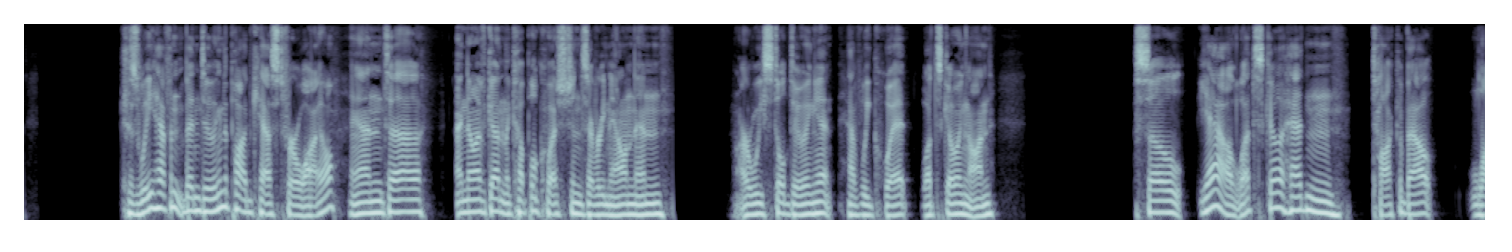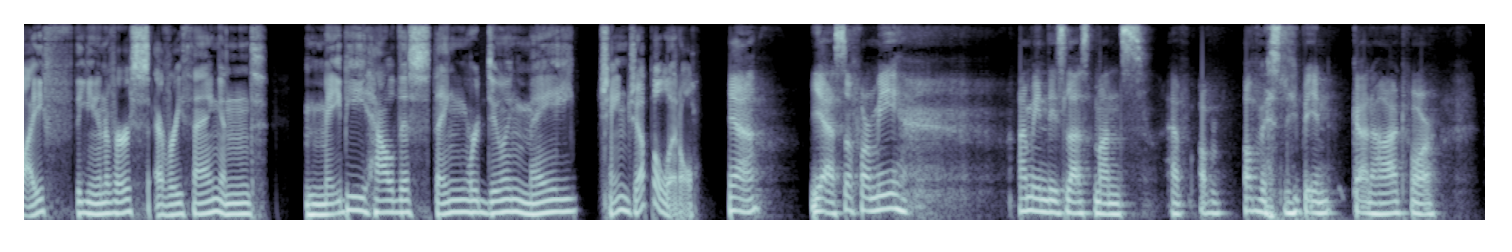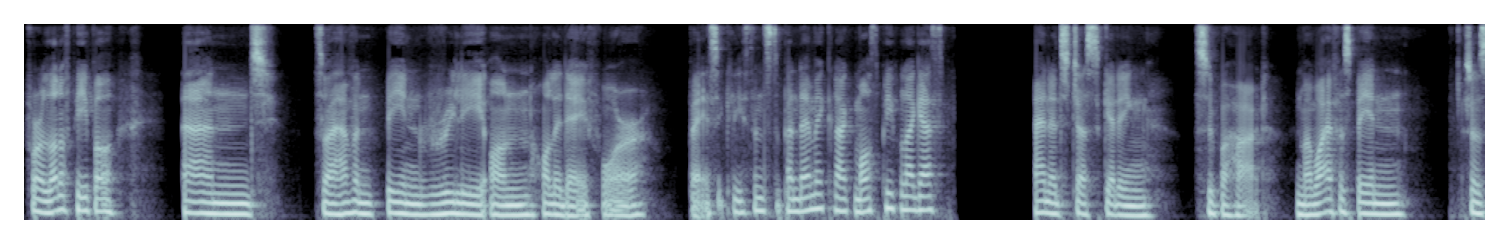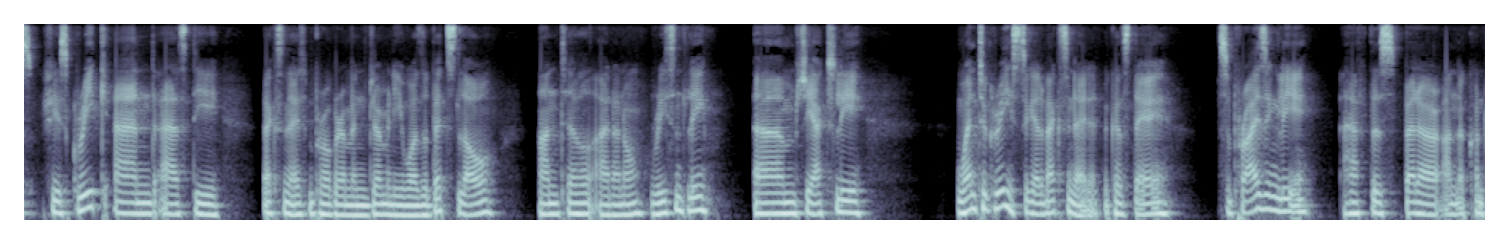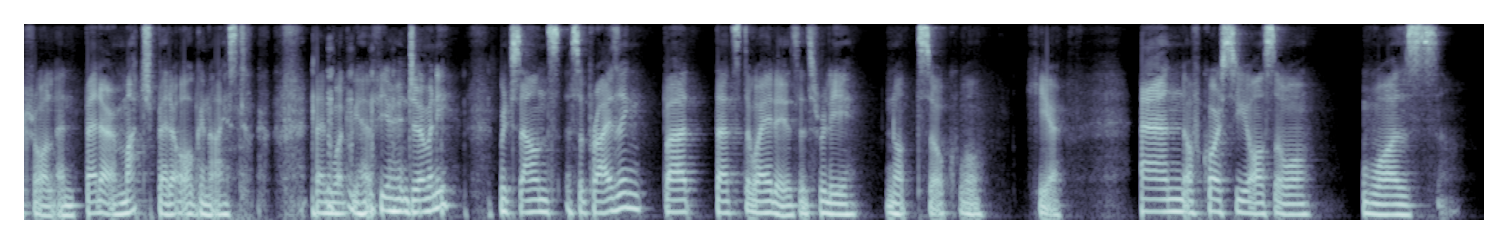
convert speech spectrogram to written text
Because we haven't been doing the podcast for a while. And uh, I know I've gotten a couple questions every now and then. Are we still doing it? Have we quit? What's going on? So, yeah, let's go ahead and talk about life, the universe, everything, and maybe how this thing we're doing may change up a little. Yeah. Yeah. So for me, I mean, these last months have obviously been kind of hard for for a lot of people, and so I haven't been really on holiday for basically since the pandemic, like most people, I guess. And it's just getting super hard. And my wife has been, she's, she's Greek, and as the vaccination program in Germany was a bit slow until I don't know recently, um, she actually went to Greece to get vaccinated because they surprisingly have this better under control and better, much better organized than what we have here in Germany, which sounds surprising, but that's the way it is. It's really not so cool here. And of course, she also was,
